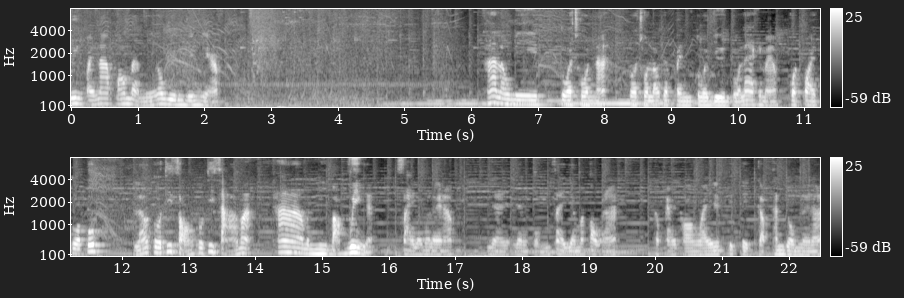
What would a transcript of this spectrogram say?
วิ่งไปหน้าป้อมแบบนี้ก็วินวินเนี่ยครับ ถ้าเรามีตัวชนนะ ตัวชนเราจะเป็นตัวยืนตัวแรกใช่ไหมครับกดปล่อยตัวปุ๊บ แล้วตัวที่ 2 ตัวที่3อะถ้ามันมีบัฟวิ่งอะใส่ลงมาเลยครับอย่างอย่างผมใส่ยามาโตะนะ กับไก่ทองไว้ติดติดกับท่านยมเลยนะ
